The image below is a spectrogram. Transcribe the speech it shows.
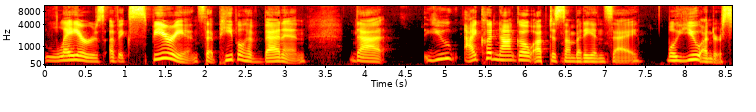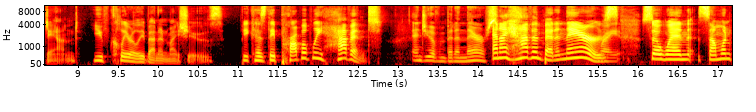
layers of experience that people have been in that you I could not go up to somebody and say, "Well, you understand. You've clearly been in my shoes." Because they probably haven't. And you haven't been in theirs. And I haven't been in theirs. Right. So when someone,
